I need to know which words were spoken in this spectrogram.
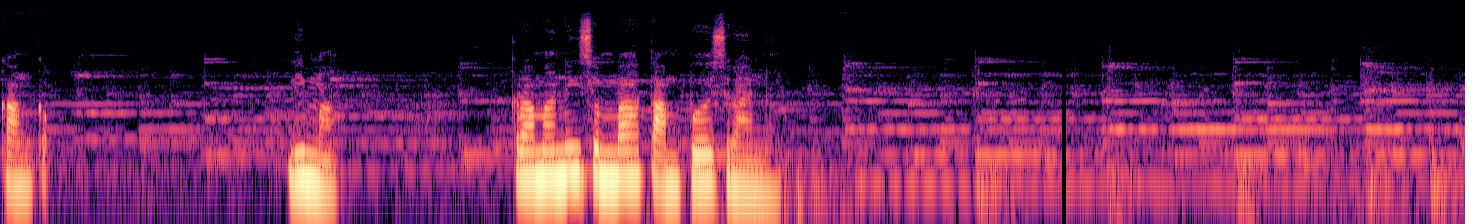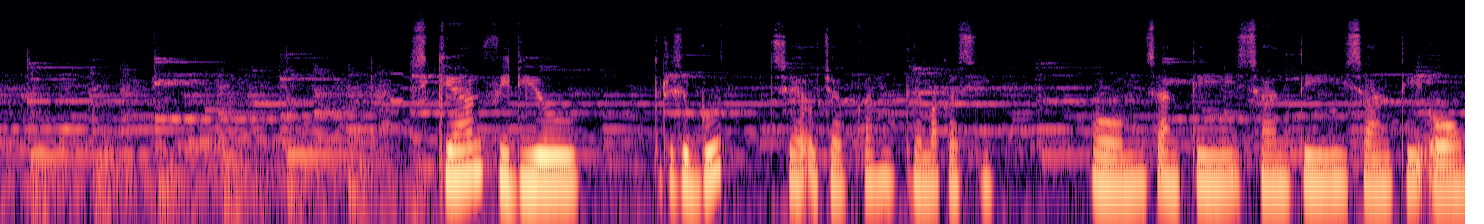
kangkep. 5. Kramaning sembah tanpa serana. Sekian video tersebut saya ucapkan terima kasih. Om Santi Santi Santi Om.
